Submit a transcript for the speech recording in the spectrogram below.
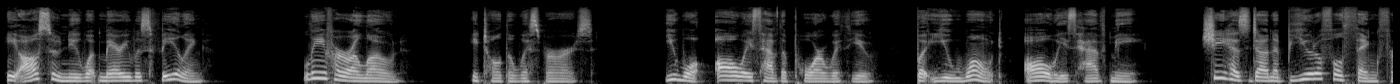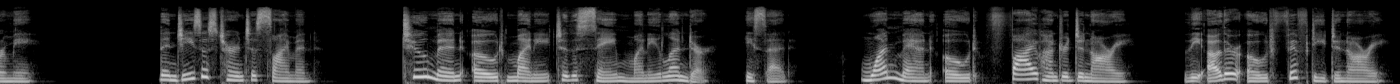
He also knew what Mary was feeling. Leave her alone, he told the whisperers. You will always have the poor with you but you won't always have me. She has done a beautiful thing for me. Then Jesus turned to Simon. Two men owed money to the same money lender, he said. One man owed 500 denarii, the other owed 50 denarii.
